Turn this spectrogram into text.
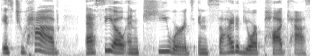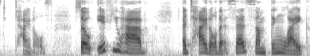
is to have SEO and keywords inside of your podcast titles. So if you have a title that says something like,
